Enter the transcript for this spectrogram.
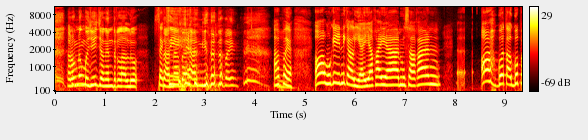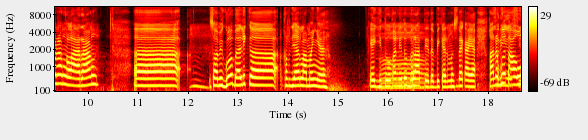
Tolong dong bajunya jangan terlalu Seksi. bahan gitu. Tanya. Apa ya? Oh mungkin ini kali ya. Ya kayak misalkan. eh, Oh gue tau gue pernah ngelarang. Eh suami gue balik ke kerjaan lamanya. Kayak gitu kan itu berat ya tapi kan maksudnya kayak karena gue tahu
